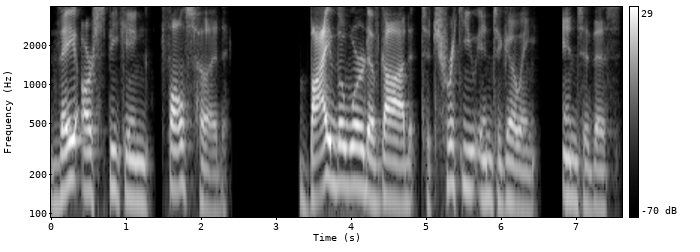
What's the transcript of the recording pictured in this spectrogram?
they are speaking falsehood by the word of God to trick you into going into this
